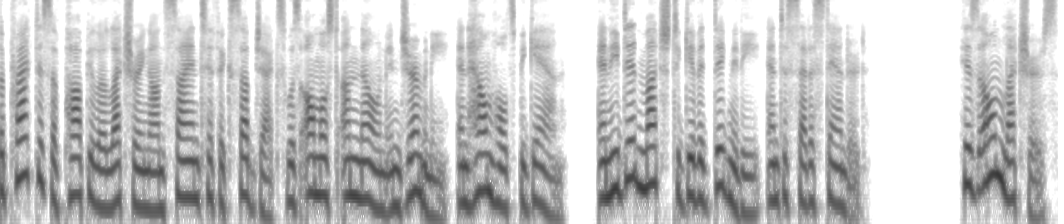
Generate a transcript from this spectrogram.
The practice of popular lecturing on scientific subjects was almost unknown in Germany, and Helmholtz began, and he did much to give it dignity and to set a standard. His own lectures,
